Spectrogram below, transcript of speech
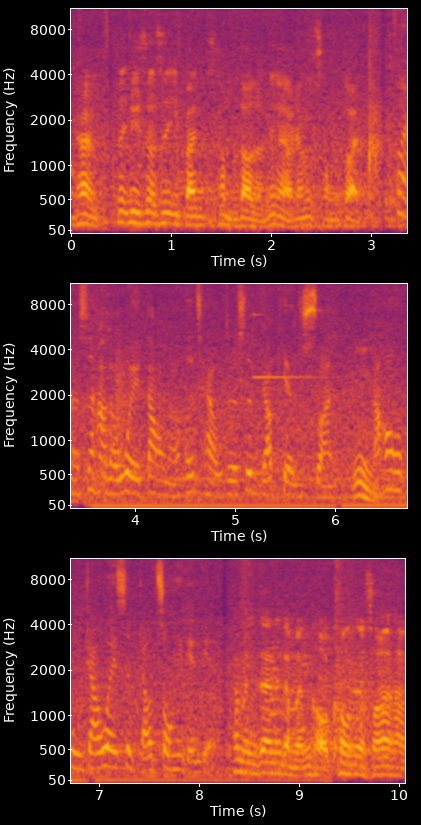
你看这绿色是一般看不到的，那个好像是葱段。重点是它的味道呢，喝起来我觉得是比较偏酸，嗯然后胡椒味是比较重一点点。他们在那个门口控那个酸辣汤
